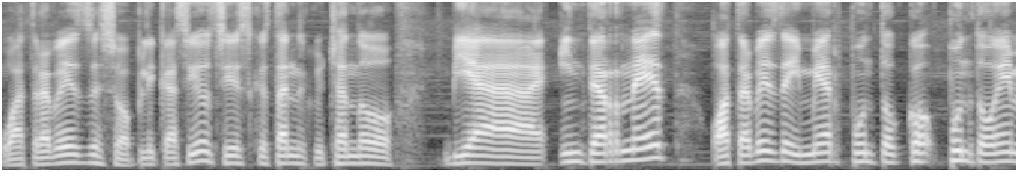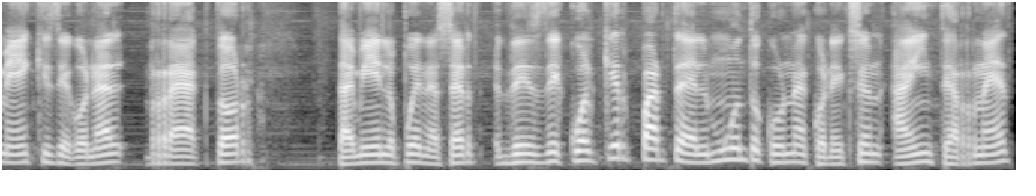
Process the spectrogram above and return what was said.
o a través de su aplicación si es que están escuchando vía internet o a través de imer.mx diagonal reactor. También lo pueden hacer desde cualquier parte del mundo con una conexión a internet.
